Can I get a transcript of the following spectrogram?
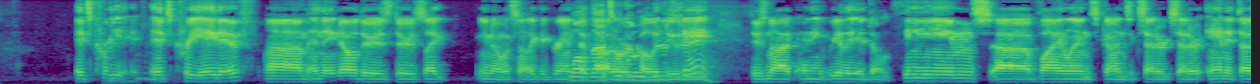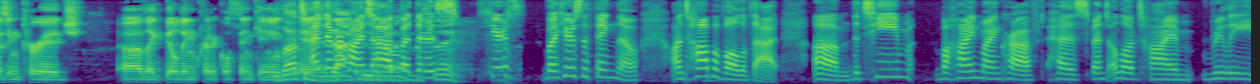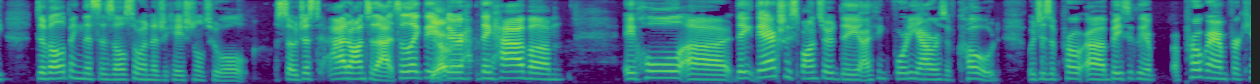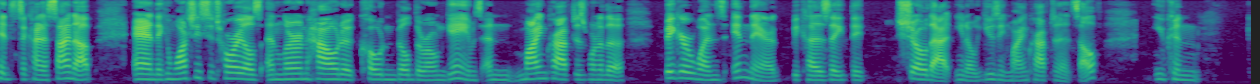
it's cre- Mhm. it's creative, um, and they know there's there's like you know it's not like a Grand well, Theft that's Auto or Call of Duty. say. There's not any really adult themes, uh, violence, guns, et cetera, et cetera, and it does encourage uh, like building critical thinking. Well, that's And and- never mind that, but there's say. here's but here's the thing though. On top of all of that, um, the team behind Minecraft has spent a lot of time really developing this as also an educational tool. So just to add on to that, so like they Yep. they're they have um a whole uh they they actually sponsored the I think 40 hours of code which is a pro uh, basically a, a program for kids to kind of sign up and they can watch these tutorials and learn how to code and build their own games and Minecraft is one of the bigger ones in there because they they show that you know using Minecraft in itself you can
